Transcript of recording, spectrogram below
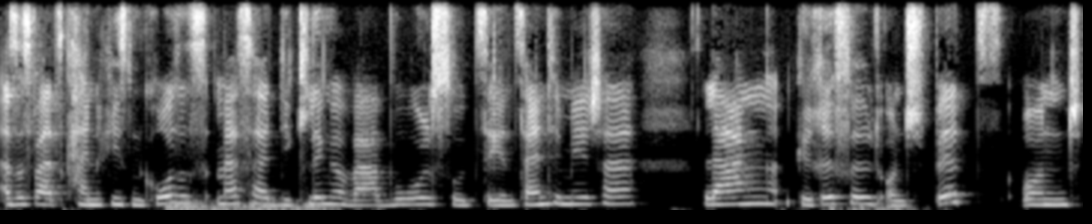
also es war jetzt kein riesengroßes Messer. Die Klinge war wohl so zehn Zentimeter lang, geriffelt und spitz und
